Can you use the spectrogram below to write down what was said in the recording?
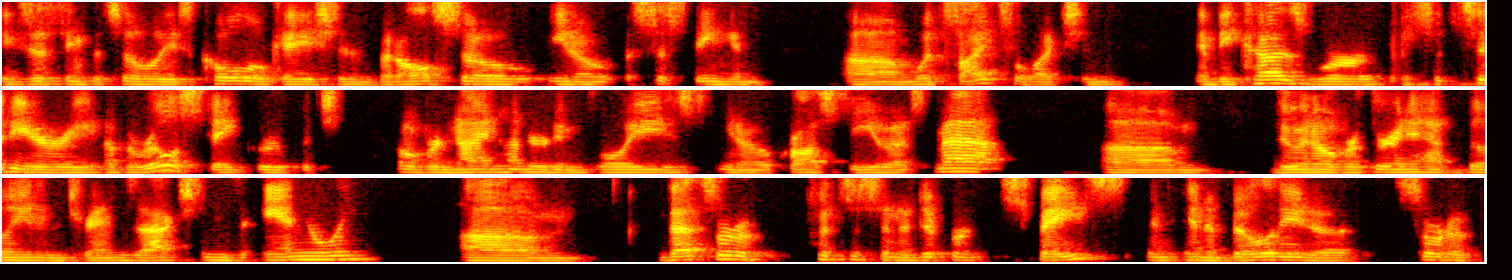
existing facilities, co-location, but also, you know, assisting in um, with site selection and because we're a subsidiary of a real estate group, it's over 900 employees, you know, across the US map, um, doing over three and a half billion in transactions annually. Um, that sort of puts us in a different space and, and ability to sort of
